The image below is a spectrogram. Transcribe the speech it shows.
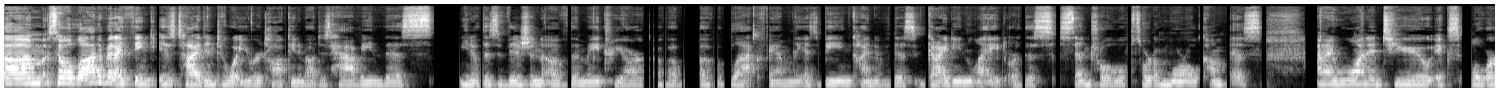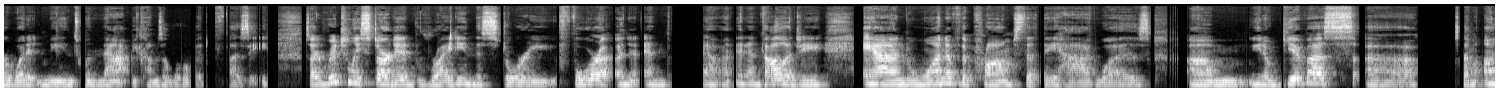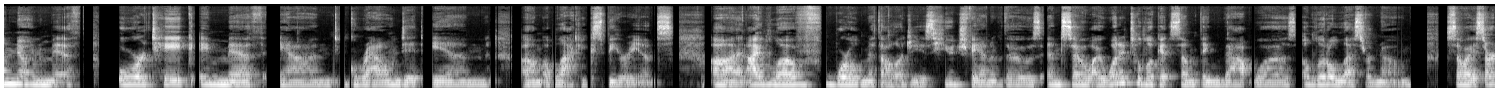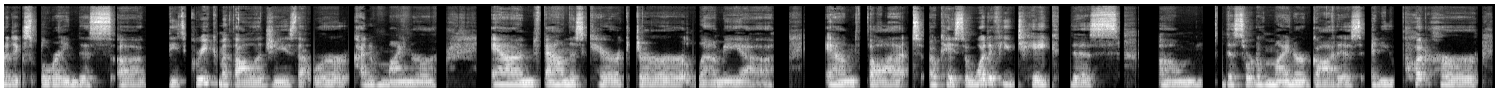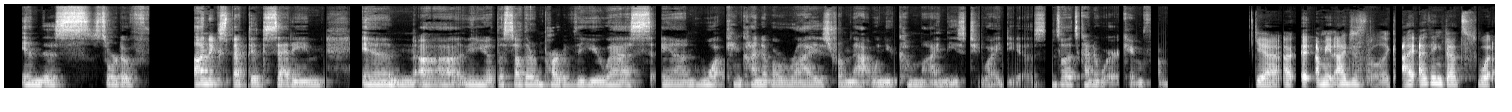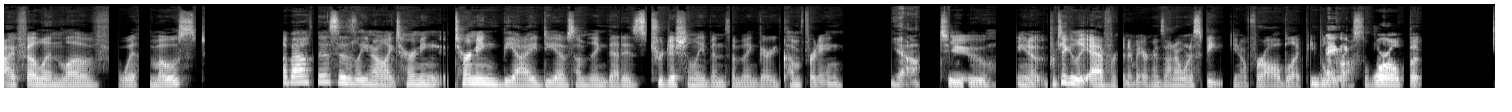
um, so a lot of it, I think, is tied into what you were talking about, is having this, you know, this vision of the matriarch of a of a black family as being kind of this guiding light or this central sort of moral compass. And I wanted to explore what it means when that becomes a little bit fuzzy. So I originally started writing this story for an, uh, an anthology and one of the prompts that they had was um, you know give us uh, some unknown myth or take a myth and ground it in um, a black experience. Uh, and i love world mythologies huge fan of those. And so i wanted to look at something that was a little lesser known. So i started exploring this uh, these greek mythologies that were kind of minor and found this character lamia and thought okay so what if you take this um, this sort of minor goddess and you put her in this sort of unexpected setting in uh, you know the southern part of the U.S. and what can kind of arise from that when you combine these two ideas. So that's kind of where it came from. Yeah, I, I mean, I just like I, I think that's what I fell in love with most about this is you know like turning turning the idea of something that has traditionally been something very comforting yeah to you know, particularly African Americans. I don't want to speak, you know, for all black people right. across the world, but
